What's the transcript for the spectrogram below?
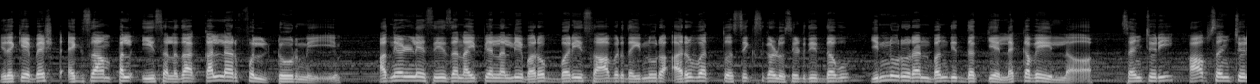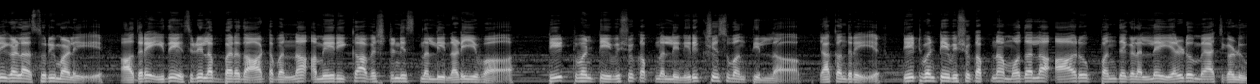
ಇದಕ್ಕೆ ಬೆಸ್ಟ್ ಎಕ್ಸಾಂಪಲ್ ಈ ಸಲದ ಕಲರ್ಫುಲ್ ಟೂರ್ನಿ. ಹದಿನೇಳನೇ ಸೀಸನ್ ಐ ಪಿ ಎಲ್ನಲ್ಲಿ ಬರೋಬ್ಬರಿ ಸಾವಿರದ ಇನ್ನೂರ ಅರವತ್ತು ಸಿಕ್ಸ್ಗಳು ಸಿಡಿದಿದ್ದವು. ಇನ್ನೂರು ರನ್ ಬಂದಿದ್ದಕ್ಕೆ ಲೆಕ್ಕವೇ ಇಲ್ಲ. ಸೆಂಚುರಿ ಹಾಫ್ ಸೆಂಚುರಿಗಳ ಸುರಿಮಳೆ. ಆದರೆ ಇದೇ ಸಿಡಿಲಬ್ಬರದ ಆಟವನ್ನ ಅಮೆರಿಕ ವೆಸ್ಟ್ ಇಂಡೀಸ್ನಲ್ಲಿ ನಡೆಯುವ ಟಿ ಟ್ವೆಂಟಿ ವಿಶ್ವಕಪ್ನಲ್ಲಿ ನಿರೀಕ್ಷಿಸುವಂತಿಲ್ಲ. ಯಾಕಂದ್ರೆ ಟಿ ಟ್ವೆಂಟಿ ವಿಶ್ವಕಪ್ನ ಮೊದಲ ಆರು ಪಂದ್ಯಗಳಲ್ಲೇ ಎರಡು ಮ್ಯಾಚ್ಗಳು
